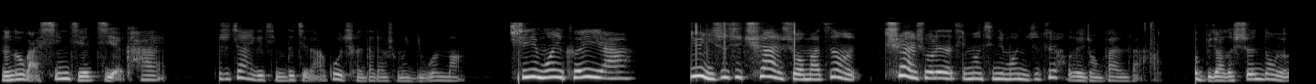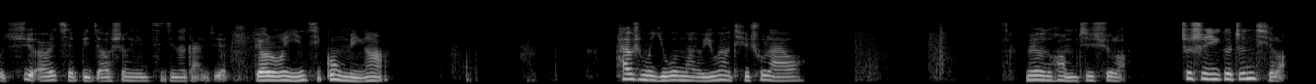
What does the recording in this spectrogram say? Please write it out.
能够把心结解开。就是这样一个题目的解答过程，大家有什么疑问吗？情景模拟可以呀，因为你是去劝说嘛，这种劝说类的题目，情景模拟是最好的一种办法，会比较的生动有趣，而且比较身临其境的感觉，比较容易引起共鸣啊。还有什么疑问吗？有疑问要提出来哦。没有的话，我们继续了。这是一个真题了，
